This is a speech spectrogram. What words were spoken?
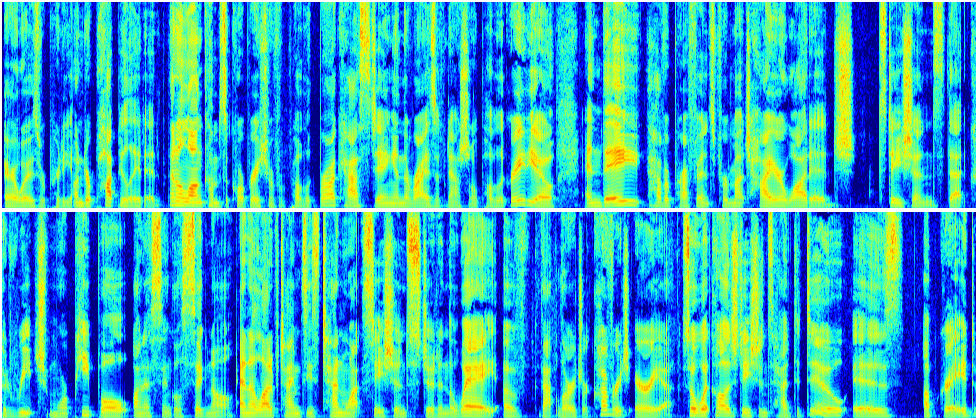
airwaves were pretty underpopulated. Then along comes the Corporation for Public Broadcasting and the rise of National Public Radio, and they have a preference for much higher wattage stations that could reach more people on a single signal. And a lot of times these 10 watt stations stood in the way of that larger coverage area. So what college stations had to do is upgrade.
